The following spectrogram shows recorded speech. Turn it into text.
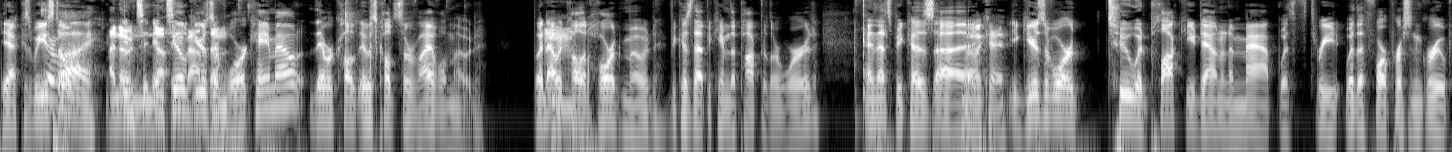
yeah, because we Neither used to I. I know Unt- nothing until about Gears them. of War came out. They were called it was called survival mode, but now we Hmm. call it Horde mode because that became the popular word, and that's because uh, Oh, okay. Gears of War two would plock you down on a map with three with a four person group,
